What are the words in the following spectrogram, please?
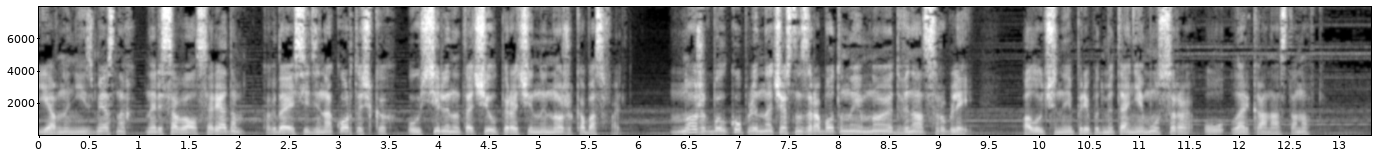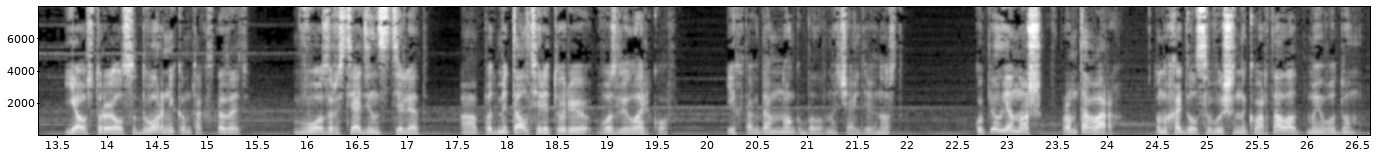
явно не из местных, нарисовался рядом, когда я, сидя на корточках, усиленно точил перочинный ножик об асфальт. Ножик был куплен на честно заработанные мною 12 рублей, полученные при подметании мусора у ларька на остановке. Я устроился дворником, так сказать, в возрасте 11 лет, а подметал территорию возле ларьков. Их тогда много было в начале 90-х. Купил я нож в промтоварах, что находился выше на квартал от моего дома.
